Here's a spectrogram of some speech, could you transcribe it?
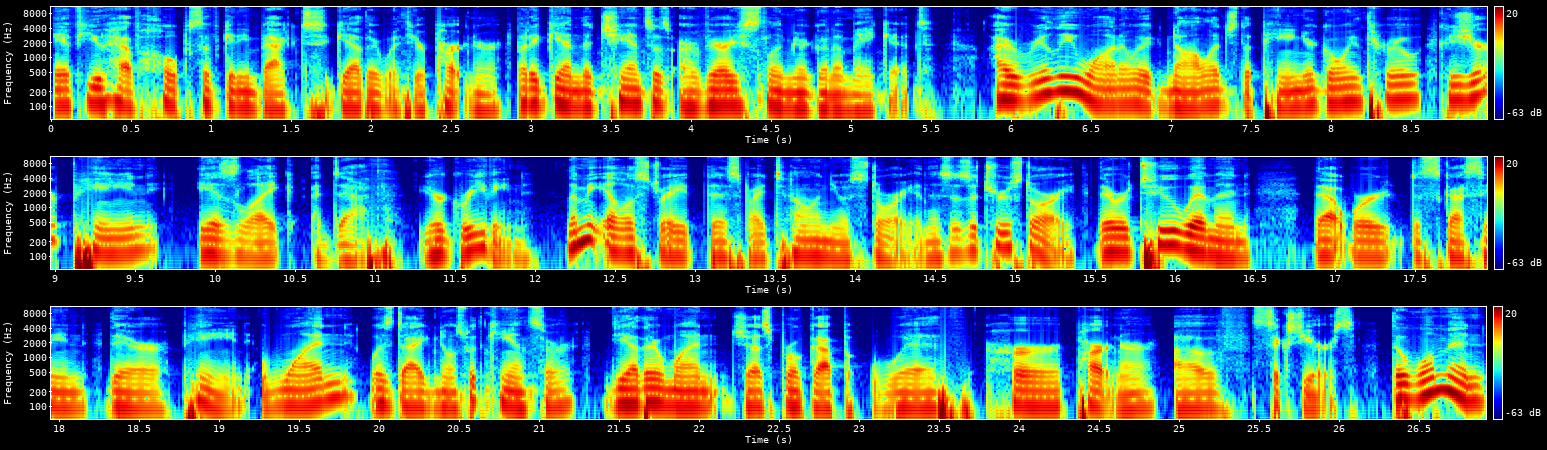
if you have hopes of getting back together with your partner, but again, the chances are very slim you're going to make it. I really want to acknowledge the pain you're going through because your pain is like a death. You're grieving. Let me illustrate this by telling you a story, and this is a true story. There were two women that were discussing their pain. One was diagnosed with cancer, the other one just broke up with her partner of six years. The woman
